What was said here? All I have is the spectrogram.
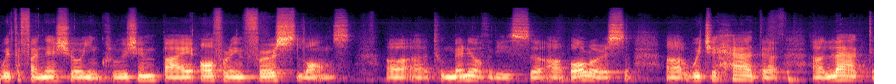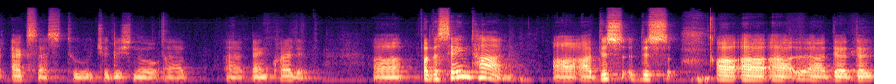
with financial inclusion by offering first loans to many of these borrowers which had lacked access to traditional bank credit. but at the same time, this, this, the, the,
